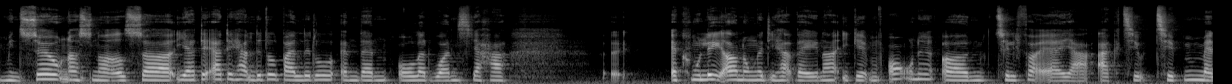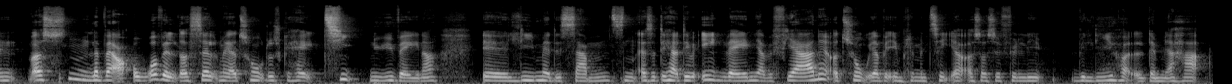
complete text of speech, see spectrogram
min søvn og sådan noget. Så ja, det er det her little by little and then all at once. Jeg har øh, akkumuleret nogle af de her vaner igennem årene, og nu tilføjer jeg aktivt til dem, men også sådan, lad være at overvælde dig selv med at tro, at du skal have 10 nye vaner øh, lige med det samme. Sådan, altså det her, det er jo en vane, jeg vil fjerne, og to, jeg vil implementere, og så selvfølgelig vedligeholde dem, jeg har.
